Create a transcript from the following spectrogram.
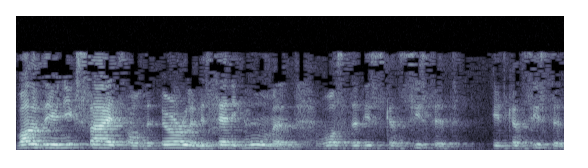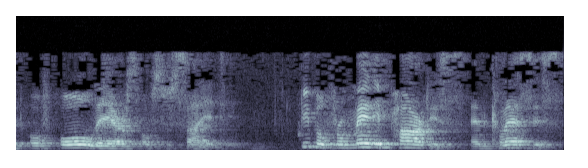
One of the unique sides of the early Messianic movement was that it consisted it consisted of all layers of society. People from many parties and classes,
